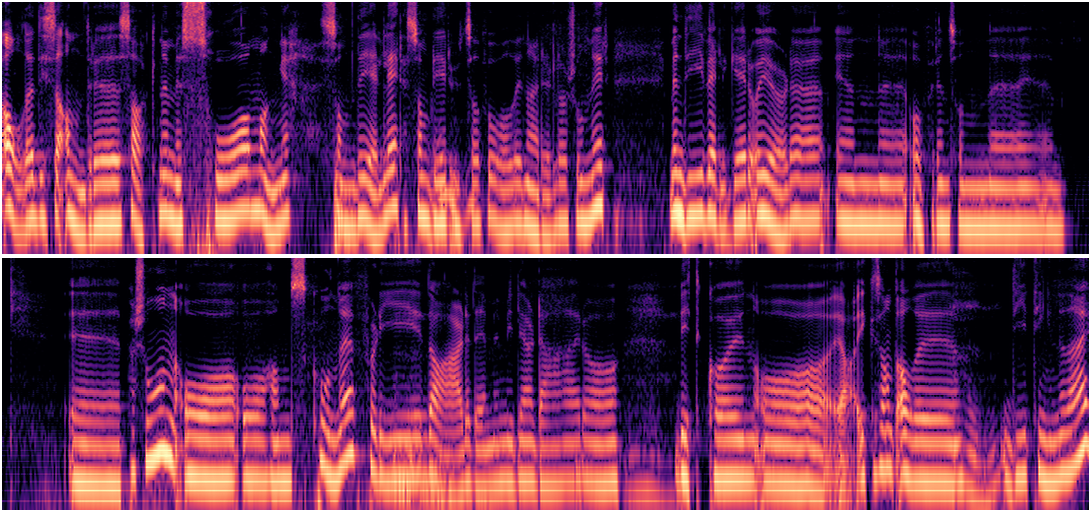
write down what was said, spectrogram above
alle disse andre sakene med så mange som det gjelder, som blir utsatt for vold i nære relasjoner. Men de velger å gjøre det en, eh, overfor en sånn eh, person og, og hans kone, fordi da er det det med milliardær og bitcoin og ja, ikke sant, alle de tingene der.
